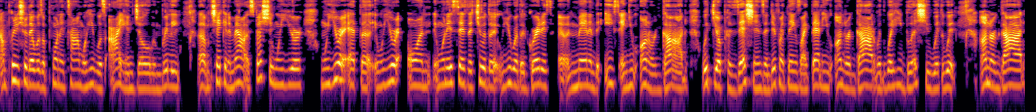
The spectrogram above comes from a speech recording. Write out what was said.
I'm pretty sure there was a point in time where he was eyeing Job and really um, checking him out, especially when you're when you're at the when you're on when it says that you're the you were the greatest uh, man in the east and you honor God with your possessions and different things like that, and you honor God with what He bless you with, with honor God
